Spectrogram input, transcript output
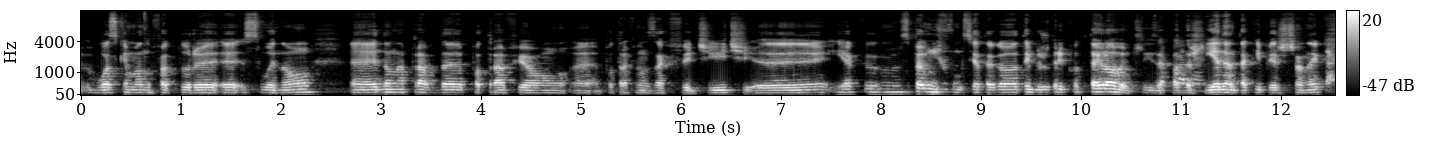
włoskie manufaktury e, słyną, e, no naprawdę potrafią, e, potrafią zachwycić, e, jak spełnić funkcję tego, tej biżuterii koktajlowej, czyli zakładasz Dokładnie. jeden taki pierścionek Tak.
